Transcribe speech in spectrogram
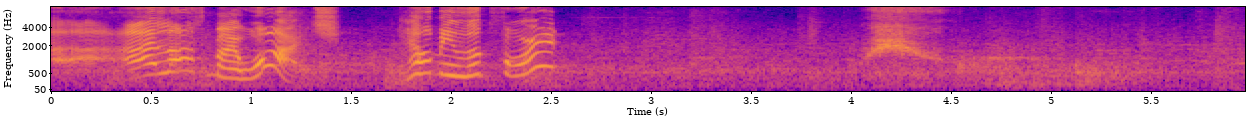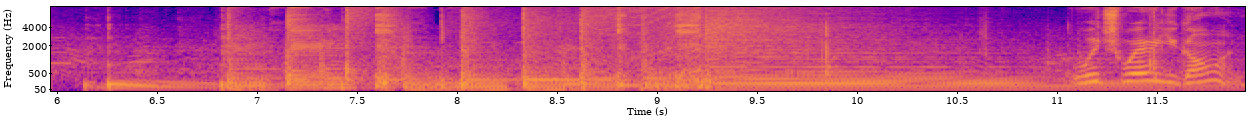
I, I lost my watch. Help me look for it. Which way are you going?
